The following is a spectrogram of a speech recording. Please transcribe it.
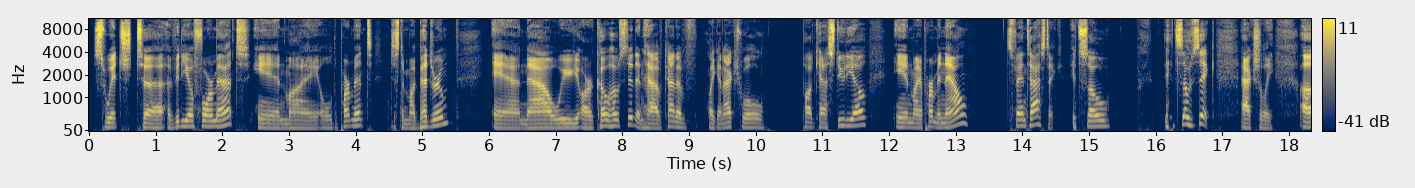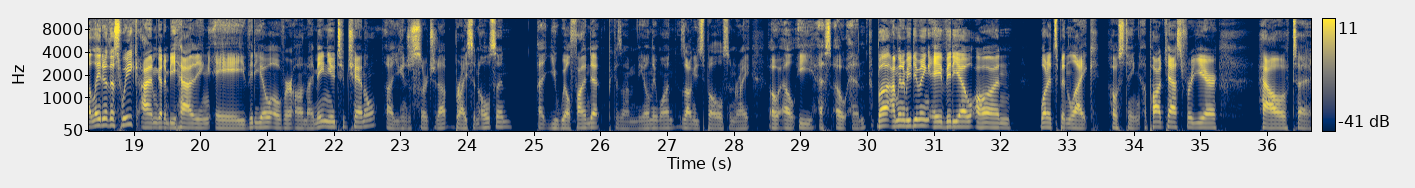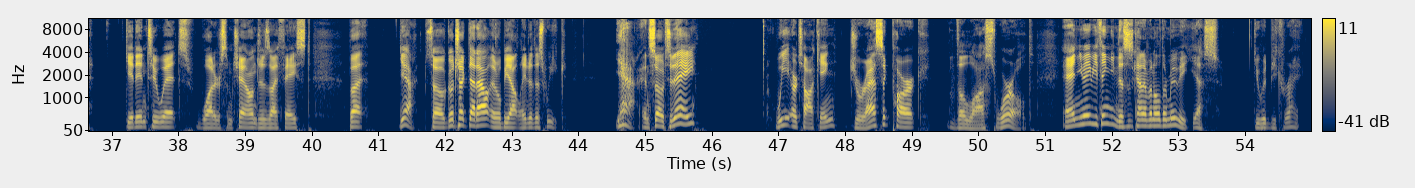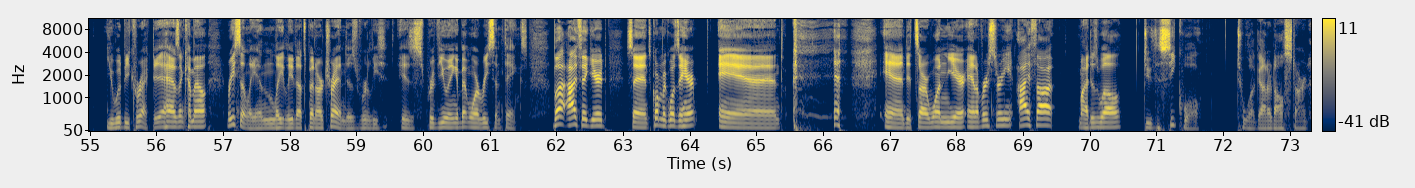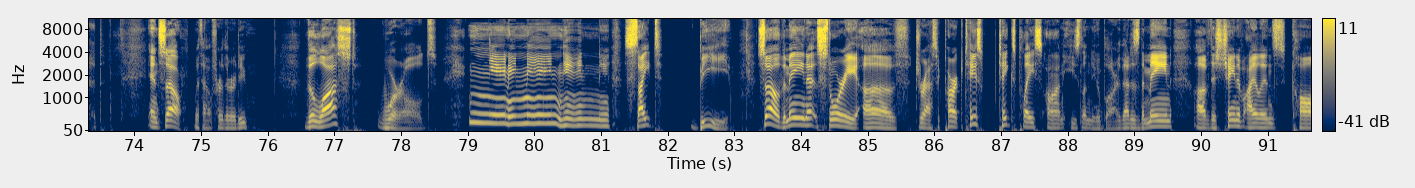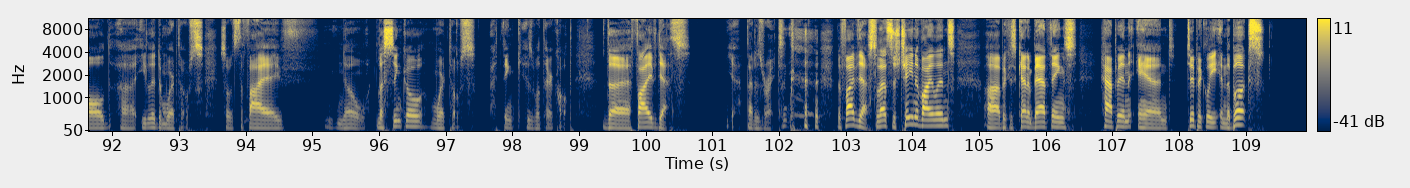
switched to a video format in my old apartment, just in my bedroom. And now we are co hosted and have kind of like an actual podcast studio in my apartment now. It's fantastic. It's so. It's so sick, actually. Uh, later this week, I'm going to be having a video over on my main YouTube channel. Uh, you can just search it up, Bryson Oleson. That you will find it because I'm the only one, as long as you spell Oleson right, O L E S O N. But I'm going to be doing a video on what it's been like hosting a podcast for a year, how to get into it, what are some challenges I faced. But yeah, so go check that out. It'll be out later this week. Yeah, and so today we are talking Jurassic Park The Lost World. And you may be thinking this is kind of an older movie. Yes, you would be correct. You would be correct. It hasn't come out recently, and lately that's been our trend is release is reviewing a bit more recent things. But I figured since Cormac wasn't here and and it's our one year anniversary, I thought might as well do the sequel to what got it all started. And so, without further ado, The Lost World. Site B. So, the main story of Jurassic Park takes takes place on Isla Nublar. That is the main of this chain of islands called uh, Isla de Muertos. So it's the five, no, Los Cinco Muertos, I think is what they're called. The five deaths. Yeah, that is right. the five deaths. So that's this chain of islands uh, because kind of bad things happen. And typically in the books,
